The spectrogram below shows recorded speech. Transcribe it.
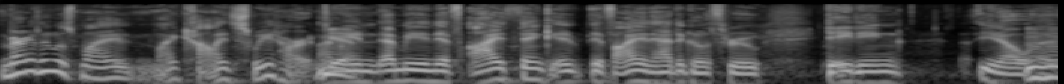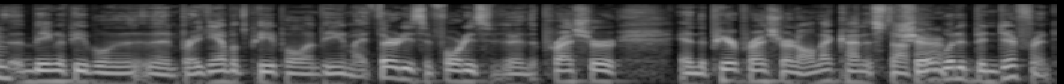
Mary Lou was my my college sweetheart. I Yeah. mean, I mean, if I think if, if I had had to go through dating. You know, Mm-hmm. uh, being with people and then breaking up with people and being in my 30s and 40s and the pressure and the peer pressure and all that kind of stuff, Sure. it would have been different.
